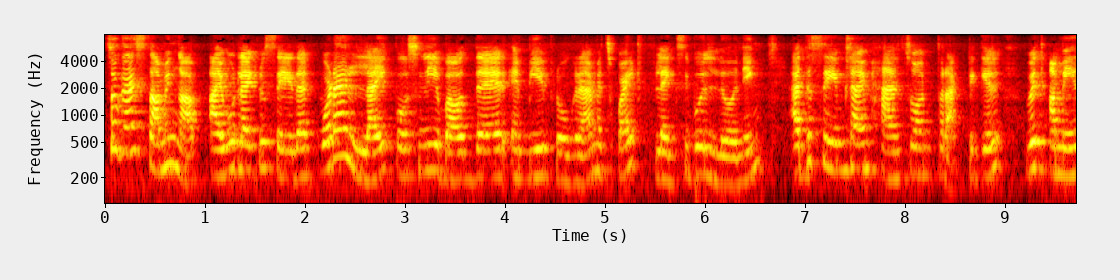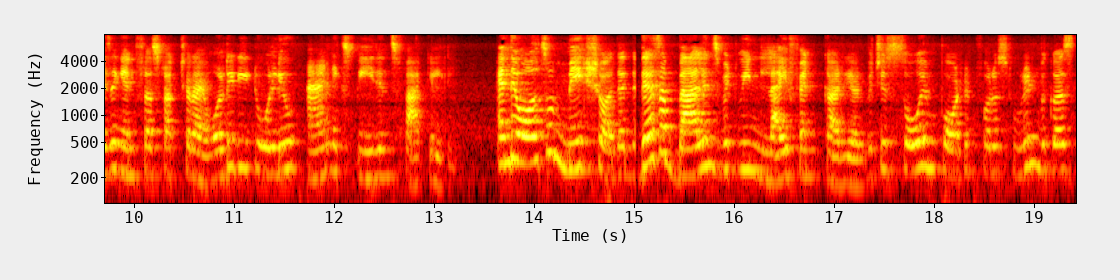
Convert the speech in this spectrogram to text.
So, guys, summing up, I would like to say that what I like personally about their MBA program, it's quite flexible learning, at the same time, hands on practical with amazing infrastructure, I already told you, and experienced faculty. And they also make sure that there's a balance between life and career, which is so important for a student because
